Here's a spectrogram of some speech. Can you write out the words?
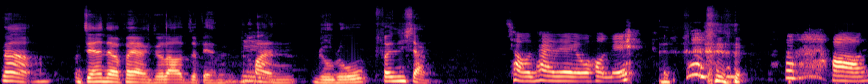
那今天的分享就到这边，换如如分享。超太累，我好累。好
